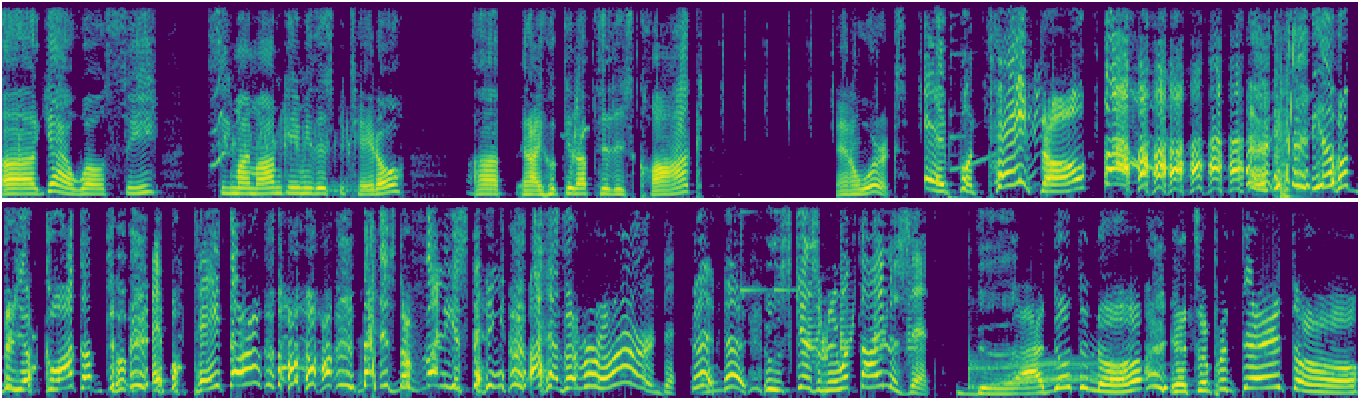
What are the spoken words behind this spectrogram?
Uh, yeah, well, see? See, my mom gave me this potato, uh, and I hooked it up to this clock, and it works. A potato? you hooked your clock up to a potato? that is the funniest thing I have ever heard. Excuse me, what time is it? I don't know. It's a potato.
